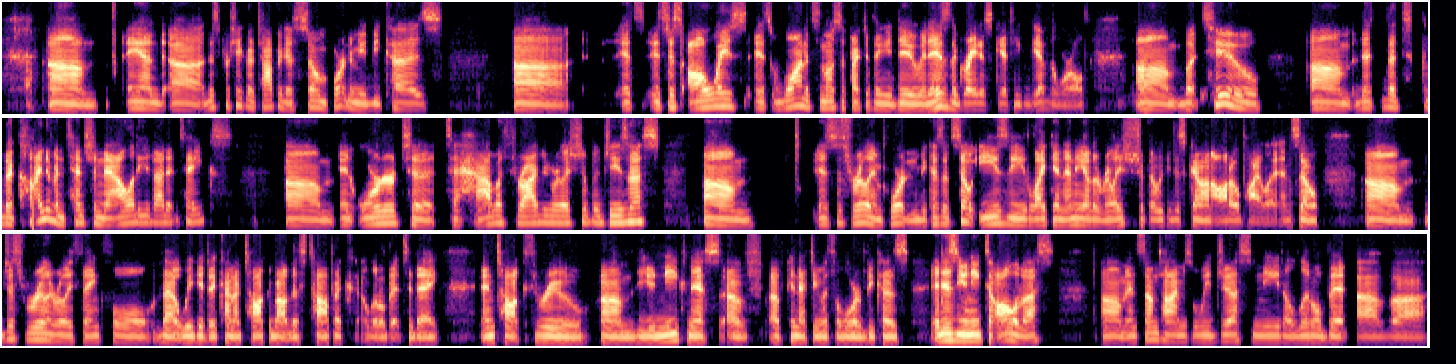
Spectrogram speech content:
Um, and uh, this particular topic is so important to me because uh, it's it's just always it's one it's the most effective thing you do. It is the greatest gift you can give the world. Um, but two, um, the the the kind of intentionality that it takes um, in order to to have a thriving relationship with Jesus um, is just really important because it's so easy, like in any other relationship, that we can just get on autopilot. And so, um, just really, really thankful that we get to kind of talk about this topic a little bit today and talk through um, the uniqueness of of connecting with the Lord because it is unique to all of us. Um, and sometimes we just need a little bit of uh,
